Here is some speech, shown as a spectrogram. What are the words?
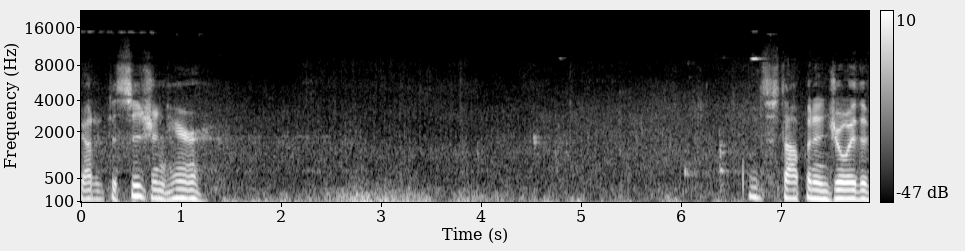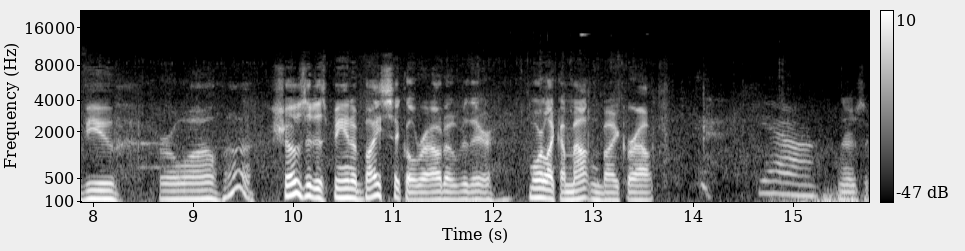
Got a decision here. Let's stop and enjoy the view for a while. Ah, shows it as being a bicycle route over there. More like a mountain bike route. Yeah. And there's a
